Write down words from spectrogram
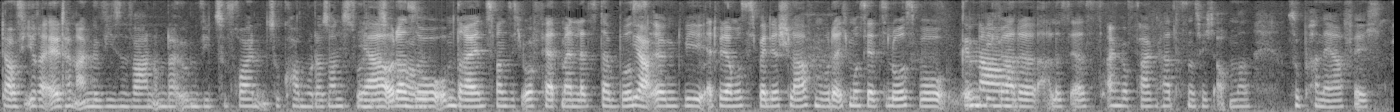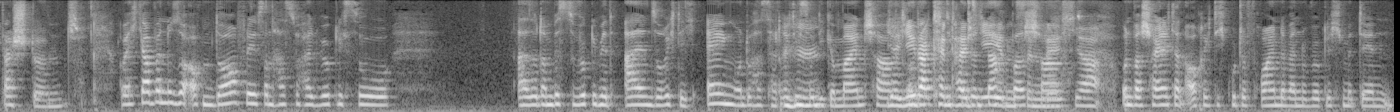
da auf ihre Eltern angewiesen waren, um da irgendwie zu Freunden zu kommen oder sonst wo. Ja, oder so um 23 Uhr fährt mein letzter Bus ja. irgendwie. Entweder muss ich bei dir schlafen oder ich muss jetzt los, wo genau. irgendwie gerade alles erst angefangen hat. Das ist natürlich auch immer super nervig. Das stimmt. Aber ich glaube, wenn du so auf dem Dorf lebst, dann hast du halt wirklich so. Also dann bist du wirklich mit allen so richtig eng und du hast halt richtig mhm. so die Gemeinschaft. Ja, jeder kennt halt jeden, finde ich, ja. Und wahrscheinlich dann auch richtig gute Freunde, wenn du wirklich mit denen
